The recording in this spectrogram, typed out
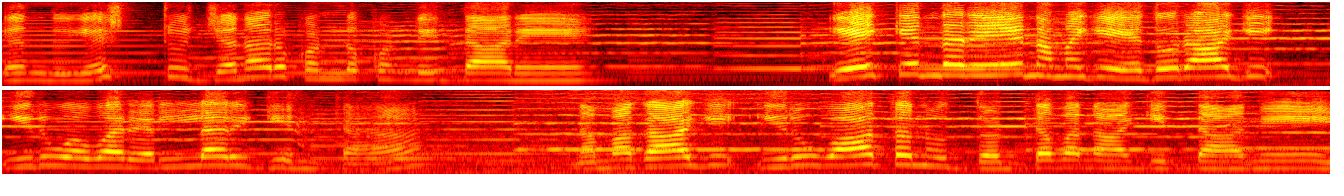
ಎಂದು ಎಷ್ಟು ಜನರು ಕಂಡುಕೊಂಡಿದ್ದಾರೆ. ಏಕೆಂದರೆ ನಮಗೆ ಎದುರಾಗಿ ಇರುವವರೆಲ್ಲರಿಗಿಂತ ನಮಗಾಗಿ ಇರುವಾತನು ದೊಡ್ಡವನಾಗಿದ್ದಾನೆ.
